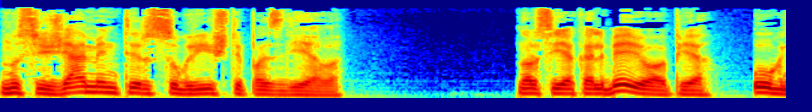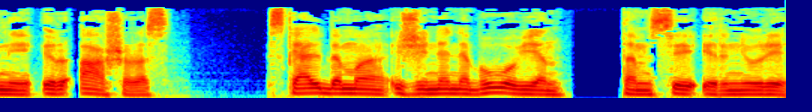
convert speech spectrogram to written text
nusižeminti ir sugrįžti pas Dievą. Nors jie kalbėjo apie ugnį ir ašaras, skelbiama žinia nebuvo vien tamsi ir niuri.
